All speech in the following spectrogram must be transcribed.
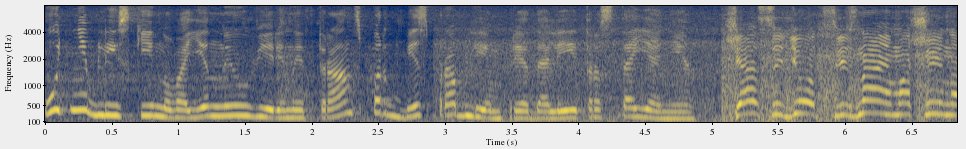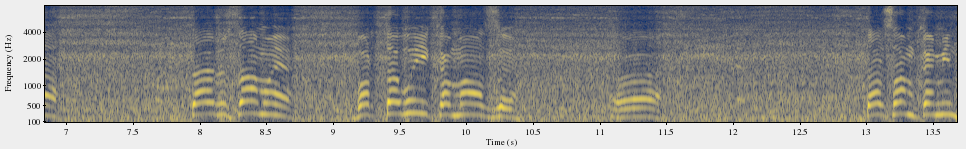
Путь не близкий, но военные уверены, транспорт без проблем преодолеет расстояние. Сейчас идет связная машина, та же самые бортовые КАМАЗы, э, та же самая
